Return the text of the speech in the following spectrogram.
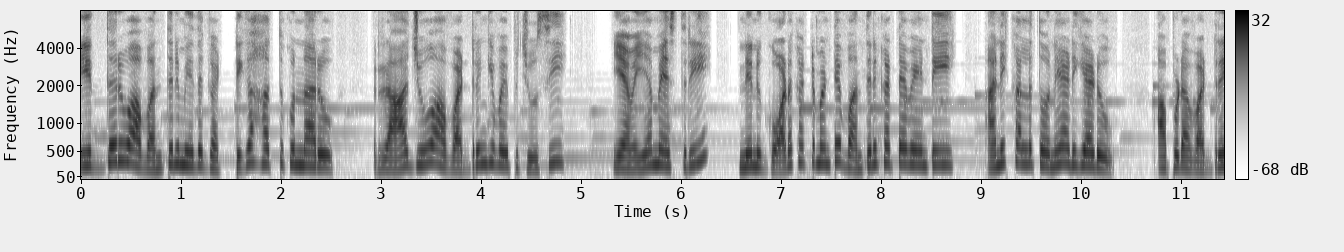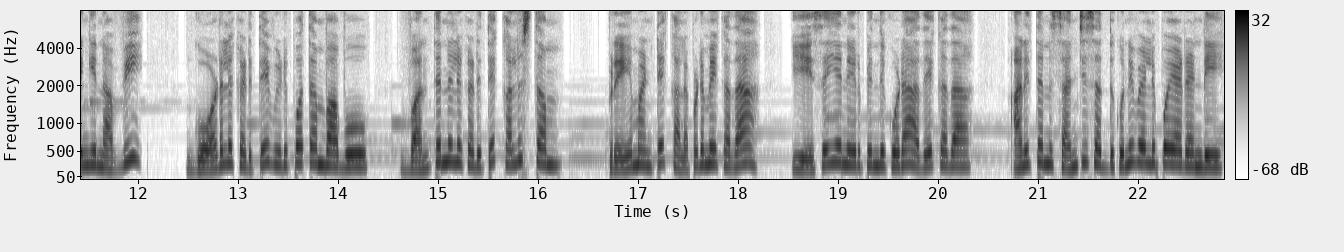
ఇద్దరూ ఆ వంతెన మీద గట్టిగా హత్తుకున్నారు. రాజు ఆ వడ్రంగి వైపు చూసి ఏమయ్యా మేస్త్రీ నేను గోడ కట్టమంటే వంతెన కట్టావేంటి? అని కళ్ళతోనే అడిగాడు. అప్పుడా వడ్రంగి నవ్వి గోడలు కడితే విడిపోతాం బాబూ వంతెనలు కడితే కలుస్తాం. ప్రేమంటే కలపడమే కదా ఏసయ్య నేర్పింది కూడా అదే కదా అని తన సంచి సర్దుకుని వెళ్ళిపోయాడండి.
